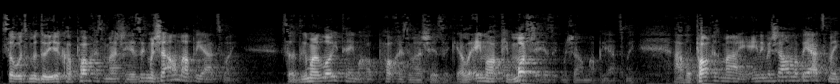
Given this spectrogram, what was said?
so it's meduyik hapachas masha hizik mishalom al piatzma so the Gemara loy tema hapachas mashizik. El ema hakimoshe hizik mishal ma piatzmei. Aval pachas ma any mishal ma piatzmei.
